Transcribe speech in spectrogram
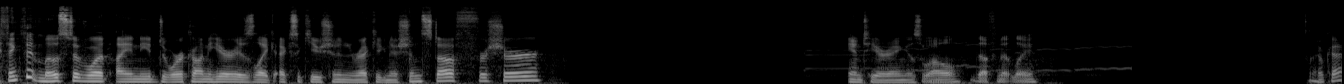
I think that most of what I need to work on here is like execution and recognition stuff for sure. And hearing as well, definitely. Okay.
